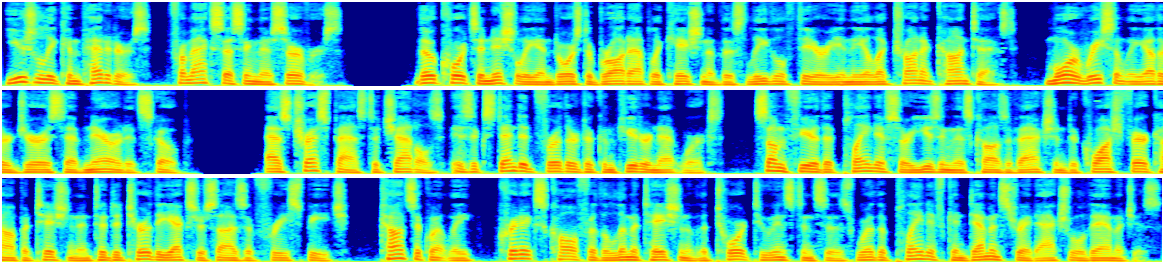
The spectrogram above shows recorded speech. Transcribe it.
usually competitors, from accessing their servers. Though courts initially endorsed a broad application of this legal theory in the electronic context, more recently other jurists have narrowed its scope. As trespass to chattels is extended further to computer networks, some fear that plaintiffs are using this cause of action to quash fair competition and to deter the exercise of free speech. Consequently, critics call for the limitation of the tort to instances where the plaintiff can demonstrate actual damages.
